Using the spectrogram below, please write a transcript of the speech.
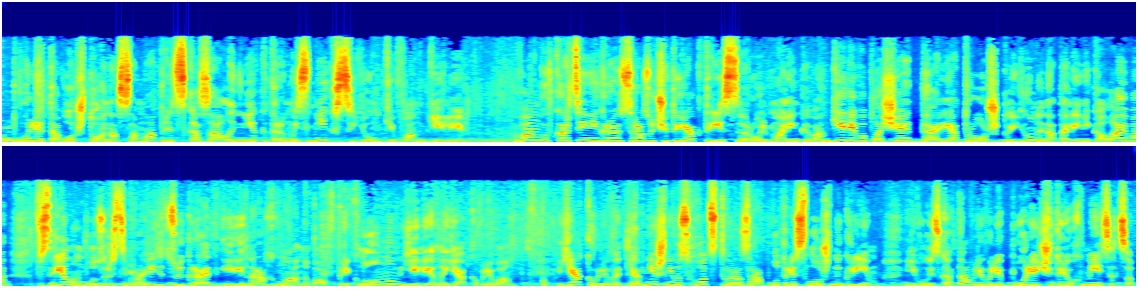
Более того, что она сама предсказала некоторым из них съемки в Вангелии. Вангу в картине играют сразу четыре актрисы. Роль маленькой Вангелии воплощает Дарья Трошка. Юной Наталья Николаева. В зрелом возрасте провидицу играет Ирина Рахманова, а в преклонном Елена Яковлева. Яковлевой для внешнего сходства разработали сложный грим. Его изготавливали более четырех месяцев.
